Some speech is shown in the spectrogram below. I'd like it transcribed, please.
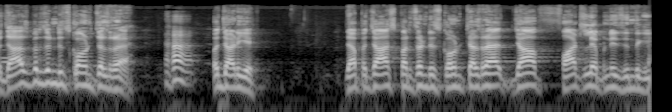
पचास परसेंट डिस्काउंट चल रहा है। और जाड़िए। जा पचास परसेंट डिस्काउंट चल रहा है जा फाट ले अपनी ज़िंदगी।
